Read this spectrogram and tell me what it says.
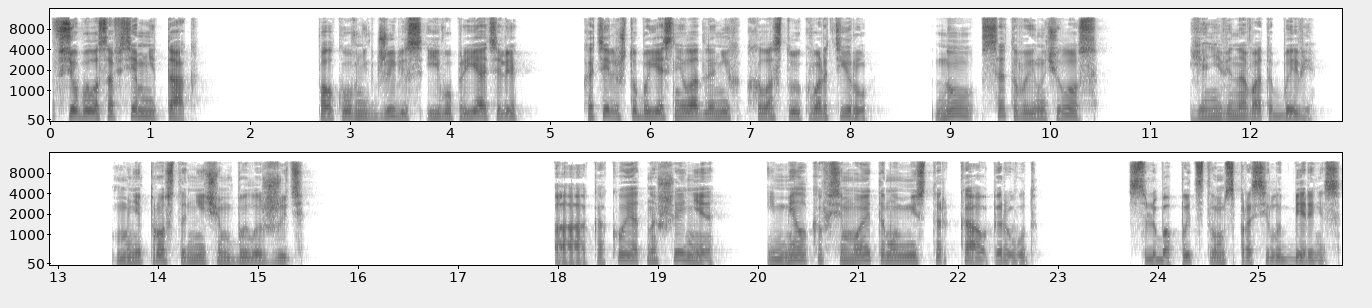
Все было совсем не так. Полковник Джилис и его приятели хотели, чтобы я сняла для них холостую квартиру. Ну, с этого и началось. Я не виновата, Бэви. Мне просто нечем было жить. А какое отношение имел ко всему этому мистер Каупервуд? С любопытством спросила Беренис.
